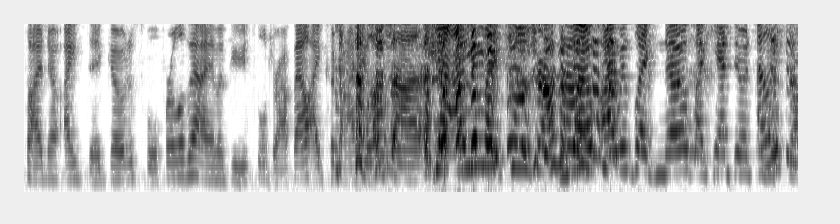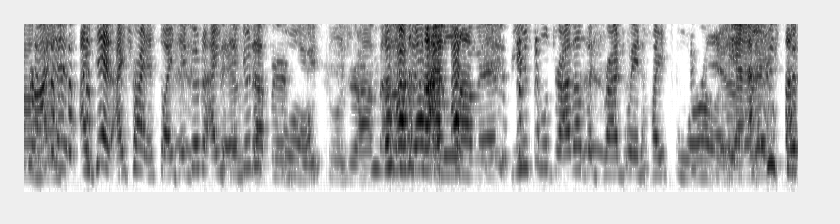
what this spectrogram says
side note, I did go to school for a little bit. I am a beauty school dropout. I could not. I love that. Yeah, I'm a beauty School dropout. nope. I was like, nope, I can't do it. Too At much least you tried it. I did. I tried it. So I did go to. I Sam did go to Shepard, school. beauty school dropout. I love it. Beauty school dropout, but graduated high school early. Yeah.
